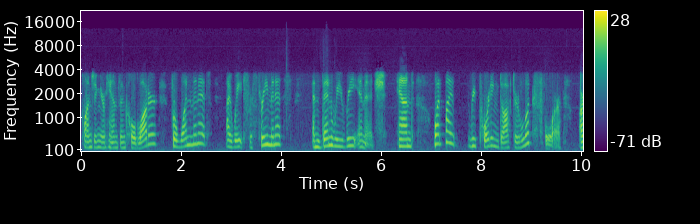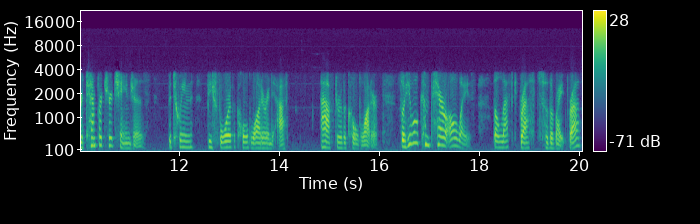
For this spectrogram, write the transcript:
plunging your hands in cold water for one minute. I wait for three minutes, and then we re-image. And what my reporting doctor looks for are temperature changes between before the cold water and af- after the cold water. So he will compare always the left breast to the right breast,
